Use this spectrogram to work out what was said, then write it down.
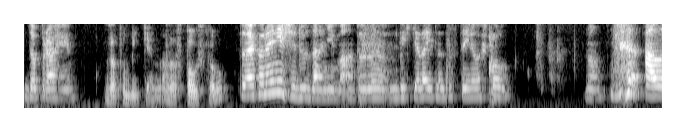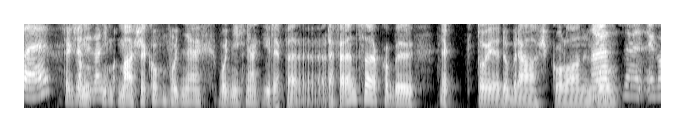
Do Prahy. Za to bíkem a za spoustou. To jako není, že jdu za nima, to jdu- bych chtěla jít na tu stejnou školu. No, ale Takže A za m- nima. máš jako od nich, od nich nějaký refer, reference, jakoby, jak to je dobrá škola, nebo... no já si jako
